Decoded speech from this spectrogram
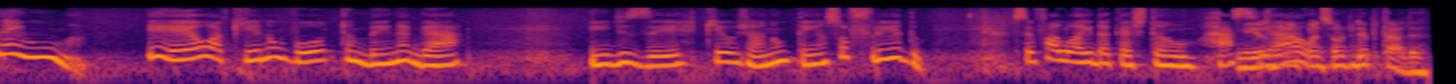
Nenhuma. E eu aqui não vou também negar e dizer que eu já não tenha sofrido. Você falou aí da questão racial. Mesmo na condição de deputada.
